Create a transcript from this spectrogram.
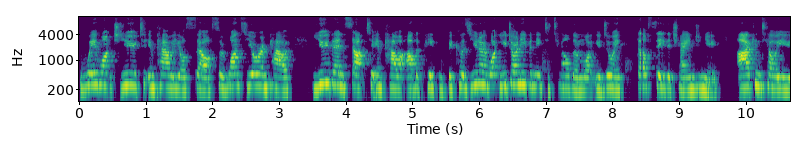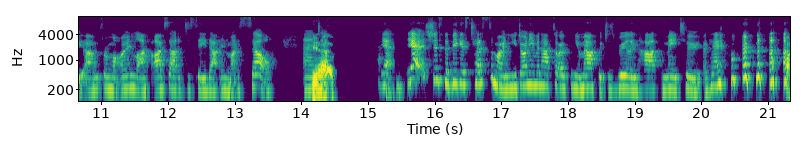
we want you to empower yourself. So once you're empowered, you then start to empower other people because you know what? You don't even need to tell them what you're doing. They'll see the change in you. I can tell you um, from my own life, I've started to see that in myself. And you uh, yeah yeah it's just the biggest testimony you don't even have to open your mouth which is really hard for me too okay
